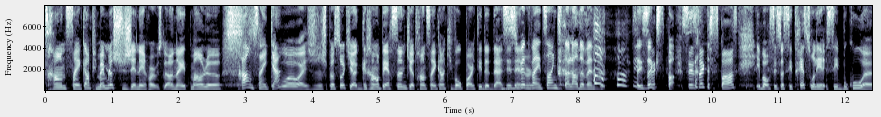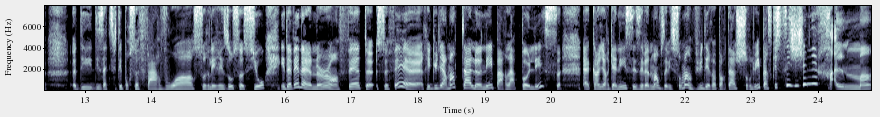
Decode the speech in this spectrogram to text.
18-35 ans. Puis même là, je suis généreuse, là, honnêtement. Là. 35 ans? Ouais, ouais, je, je suis pas sûre qu'il y a grand personne qui a 35 ans qui va au party de David. 18-25, c'est à l'heure de 22. c'est ça qui se passe. C'est ça qui se passe. Et bon, c'est ça, c'est très sur les, c'est beaucoup euh, des, des activités pour se faire voir sur les réseaux sociaux. Et David Henner, en fait, se fait euh, régulièrement talonner par la police euh, quand il organise ces événements. Vous avez sûrement vu des reportages sur lui parce que c'est généralement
